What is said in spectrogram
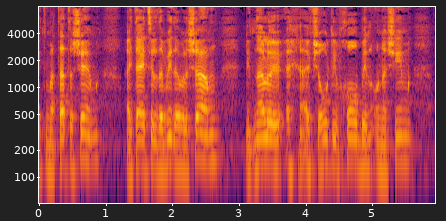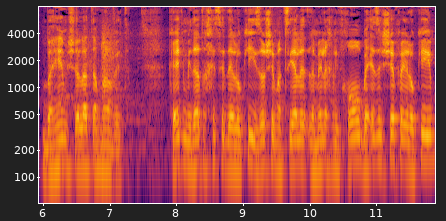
את מתת השם, הייתה אצל דוד, אבל שם ניתנה לו האפשרות לבחור בין עונשים בהם שלט המוות. כעת מידת החסד האלוקי היא זו שמציעה למלך לבחור באיזה שפע אלוקי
